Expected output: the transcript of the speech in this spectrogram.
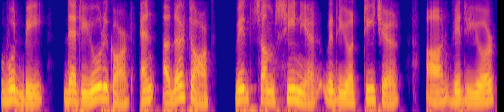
would be that you record another talk with some senior, with your teacher or with your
